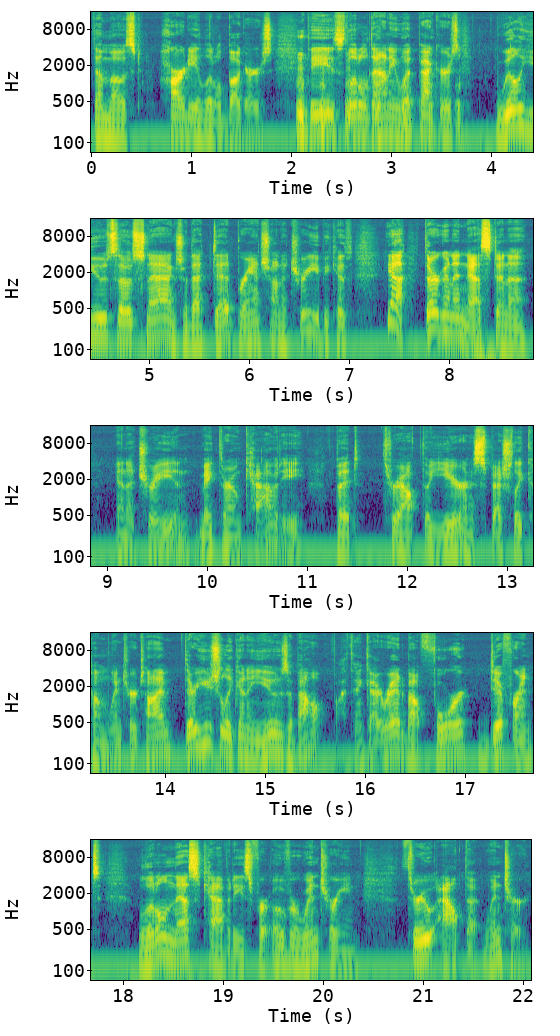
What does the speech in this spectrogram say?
the most hardy little buggers. These little downy woodpeckers will use those snags or that dead branch on a tree because yeah, they're going to nest in a in a tree and make their own cavity, but throughout the year and especially come winter time, they're usually going to use about I think I read about four different little nest cavities for overwintering throughout that winter.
